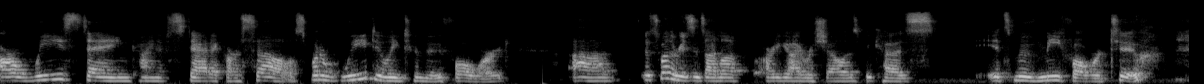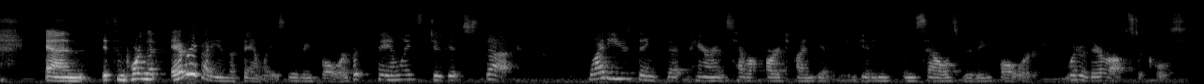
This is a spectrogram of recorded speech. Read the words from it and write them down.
are we staying kind of static ourselves? What are we doing to move forward? Uh, it's one of the reasons I love RDI Rochelle is because it's moved me forward too. And it's important that everybody in the family is moving forward, but families do get stuck. Why do you think that parents have a hard time get, getting themselves moving forward? What are their obstacles?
